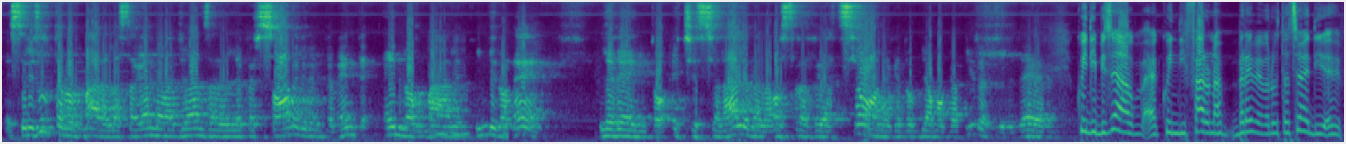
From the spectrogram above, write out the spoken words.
E se risulta normale alla stragrande maggioranza delle persone, evidentemente è normale, mm-hmm. quindi non è l'evento eccezionale ma la nostra reazione che dobbiamo capire e rivedere. Quindi bisogna eh, quindi fare una breve valutazione di, eh,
